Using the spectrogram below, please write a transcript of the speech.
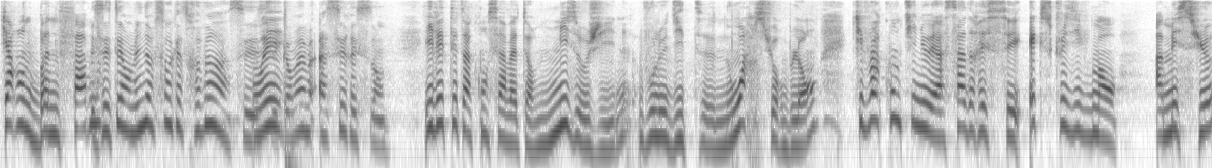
40 bonnes femmes Et c'était en 1980, c'est Oui. c'est quand même assez récent. Il était un conservateur misogyne, vous le dites euh, noir sur blanc, qui va continuer à s'adresser exclusivement à messieurs,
